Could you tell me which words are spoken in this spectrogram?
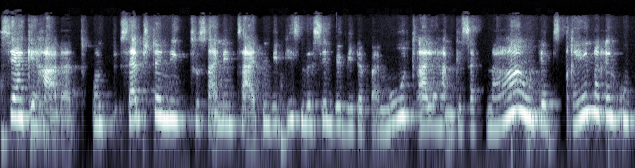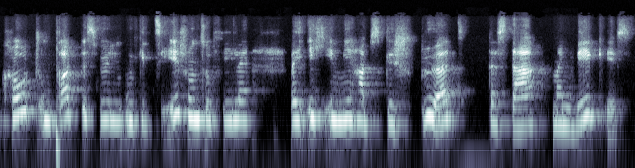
sehr gehadert. Und selbstständig zu sein in Zeiten wie diesen, da sind wir wieder bei Mut. Alle haben gesagt, na, und jetzt Trainerin und Coach, um Gottes Willen, und gibt es eh schon so viele, weil ich in mir habe es gespürt, dass da mein Weg ist.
